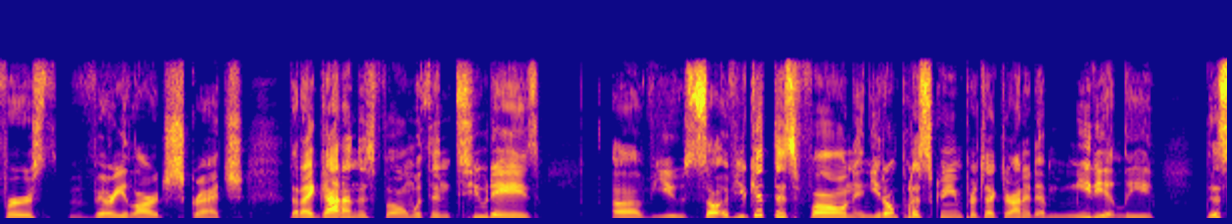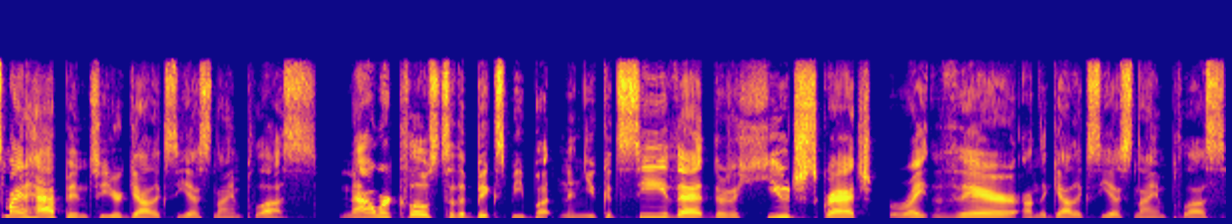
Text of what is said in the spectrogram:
first very large scratch that I got on this phone within two days of use. So if you get this phone and you don't put a screen protector on it immediately, this might happen to your Galaxy S9 Plus. Now we're close to the Bixby button and you could see that there's a huge scratch right there on the Galaxy S9 Plus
